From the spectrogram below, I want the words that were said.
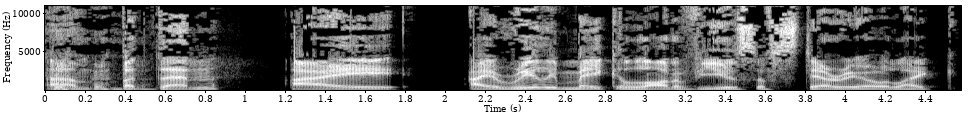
Um, but then I, I really make a lot of use of stereo, like,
